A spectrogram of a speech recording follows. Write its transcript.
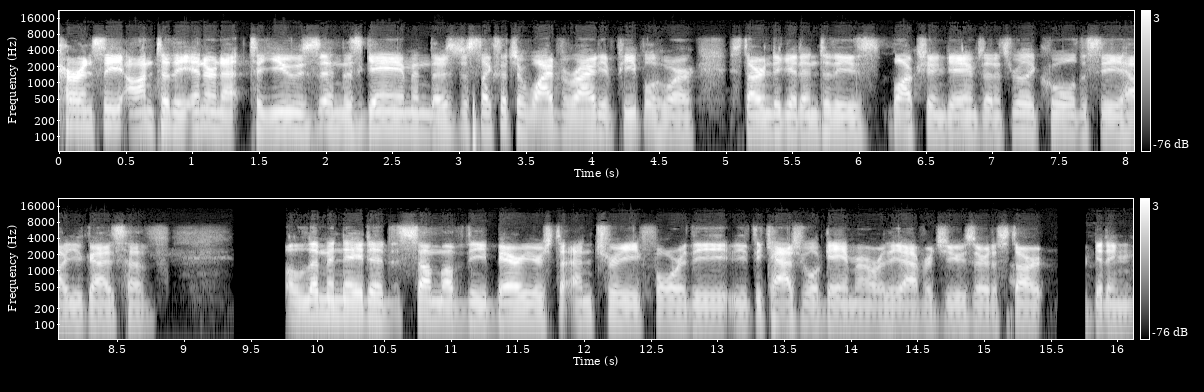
currency onto the internet to use in this game and there's just like such a wide variety of people who are starting to get into these blockchain games and it's really cool to see how you guys have eliminated some of the barriers to entry for the the casual gamer or the average user to start getting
